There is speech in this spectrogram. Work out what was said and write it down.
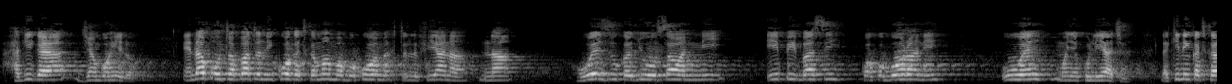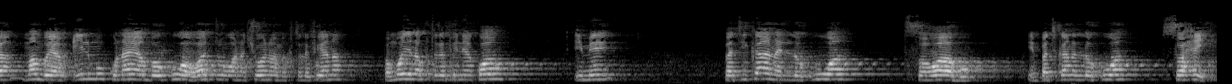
hakika ya jambo hilo. Endapo utapata ni kuwa katika mambo ambokuwa wamekhtalifiana na huwezi ukajua usawa ni ipi basi kwako bora ni uwe mwenye kuliacha. Lakini katika mambo ya ilmu kunayo ambayo kuwa watu wanachoona wamekhtalifiana pamoja na kutalifiana kwao imepatikana lilokuwa sawabu imepatikana lilokuwa sahihi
